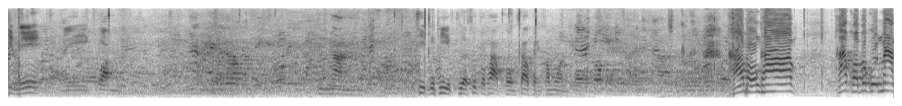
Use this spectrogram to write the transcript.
ที่นี้ในความ ทีมงานทีมดูทีเพื่อสุขภาพของชาแขวงขมวนครับผมครับ ครับขอบพระคุณมาก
